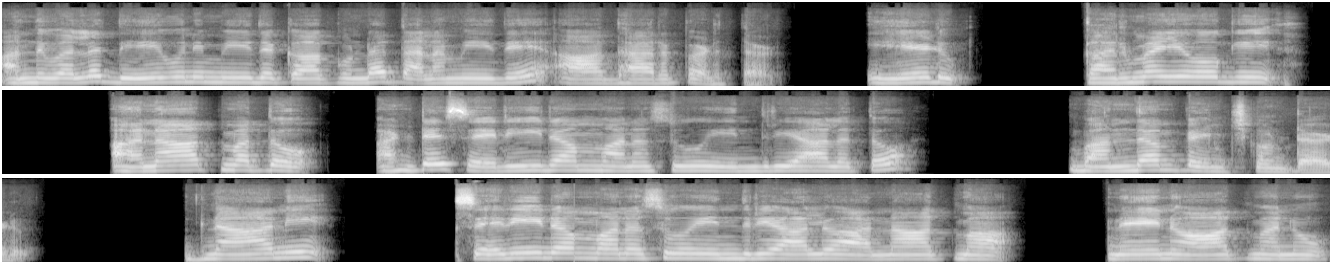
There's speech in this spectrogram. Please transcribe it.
అందువల్ల దేవుని మీద కాకుండా తన మీదే ఆధారపడతాడు. ఏడు కర్మయోగి అనాత్మతో అంటే శరీరం మనసు ఇంద్రియాలతో బంధం పెంచుకుంటాడు. జ్ఞాని శరీరం మనసు ఇంద్రియాలు అనాత్మ నేను ఆత్మను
